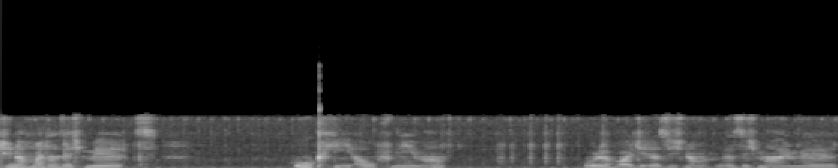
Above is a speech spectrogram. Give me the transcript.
Wollte ich noch mal, dass ich mit Oakley aufnehme? Oder wollt ihr, dass ich noch, dass ich mal mit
